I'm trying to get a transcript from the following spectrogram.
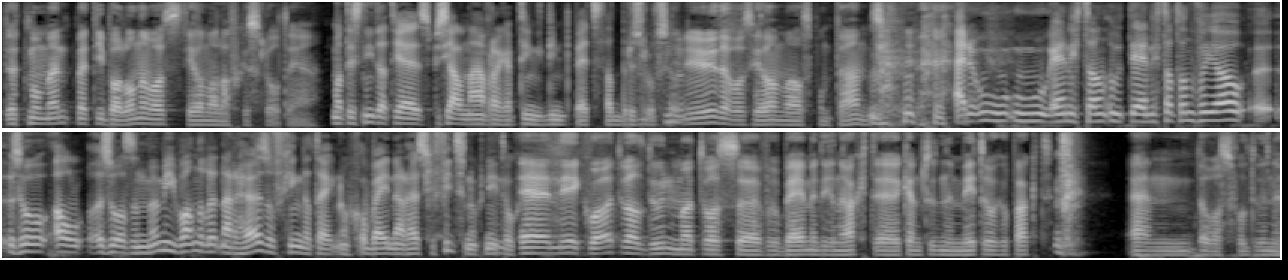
het, moment met die ballonnen was het helemaal afgesloten, ja. Maar het is niet dat jij een speciale aanvraag hebt ingediend bij het Stad Brussel of zo. Nee, dat was helemaal spontaan. En hoe, hoe, eindigt dan, hoe eindigt dat dan voor jou? Zo al, zoals een mummy wandelend naar huis? Of ging dat eigenlijk nog? Of ben je naar huis gefietst nog? Nee, toch? Nee, ik wou het wel doen, maar het was voorbij middernacht. Ik heb toen de metro gepakt. en dat was voldoende.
